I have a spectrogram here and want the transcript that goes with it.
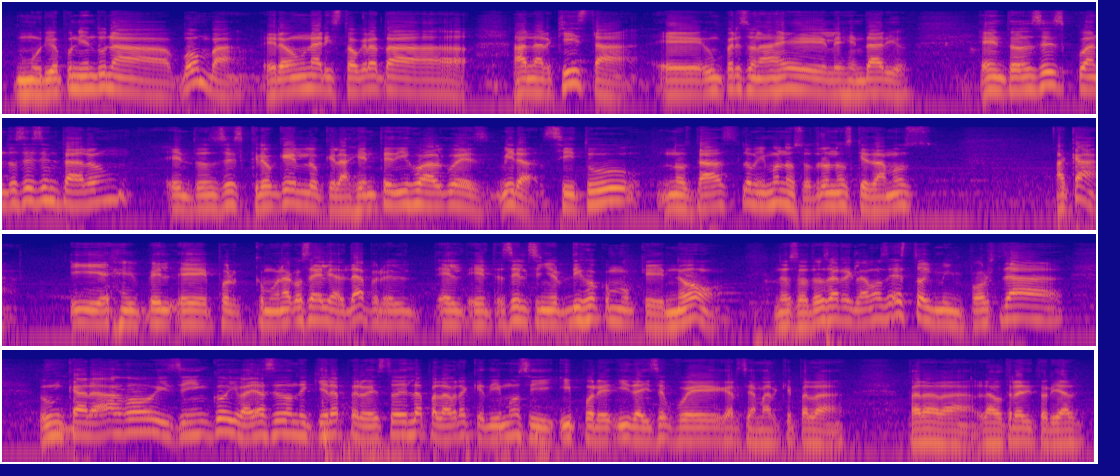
murió poniendo una bomba, era un aristócrata anarquista, eh, un personaje legendario. Entonces, cuando se sentaron, entonces creo que lo que la gente dijo algo es, mira, si tú nos das lo mismo, nosotros nos quedamos acá. Y eh, eh, por, como una cosa de lealtad, pero entonces el señor dijo como que no, nosotros arreglamos esto y me importa un carajo y cinco y váyase donde quiera, pero esto es la palabra que dimos y, y por, y de ahí se fue García Márquez para la, para la, la otra editorial.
